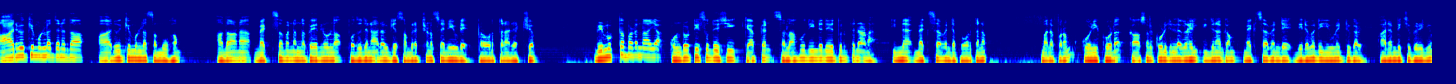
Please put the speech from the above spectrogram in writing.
ആരോഗ്യമുള്ള ജനത ആരോഗ്യമുള്ള സമൂഹം. അതാണ് മെക്സവൻ എന്ന പേരിലുള്ള പൊതുജനാരോഗ്യ സംരക്ഷണ സേനയുടെ പ്രവർത്തന ലക്ഷ്യം. വിമുക്തഭടനായ കൊണ്ടോട്ടി സ്വദേശി ക്യാപ്റ്റൻ സലാഹുദ്ദീന്റെ നേതൃത്വത്തിലാണ് ഇന്ന് മെക്സവന്റെ പ്രവർത്തനം. മലപ്പുറം കോഴിക്കോട് കാസർഗോഡ് ജില്ലകളിൽ ഇതിനകം മെക്സവന്റെ നിരവധി യൂണിറ്റുകൾ ആരംഭിച്ചു കഴിഞ്ഞു.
